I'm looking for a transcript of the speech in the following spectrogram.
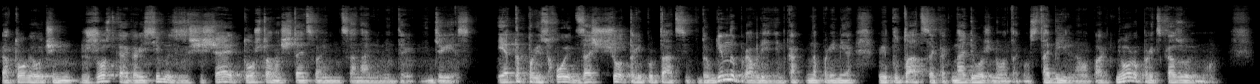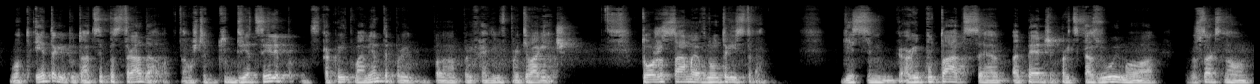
которая очень жестко, агрессивно защищает то, что она считает своим национальным интересом. Это происходит за счет репутации по другим направлениям, как, например, репутация как надежного, такого стабильного партнера, предсказуемого. Вот эта репутация пострадала, потому что тут две цели в какие-то моменты приходили в противоречие. То же самое внутри страны. Если репутация, опять же, предсказуемого государственного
